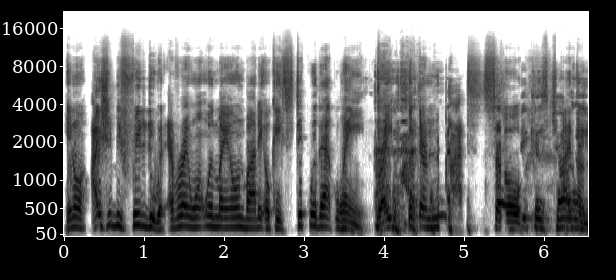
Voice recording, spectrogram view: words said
you know, I should be free to do whatever I want with my own body, okay, stick with that lane, right? but they're not. So because Charlie,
